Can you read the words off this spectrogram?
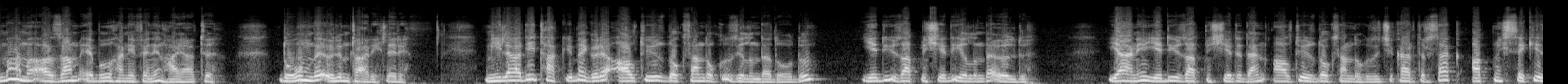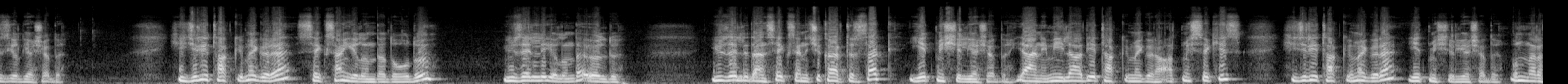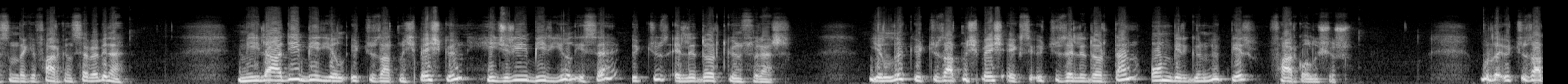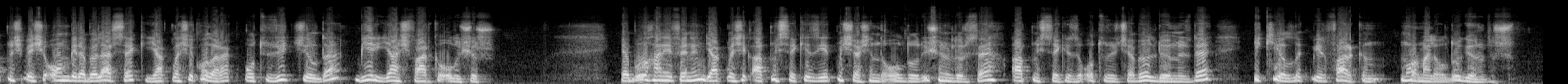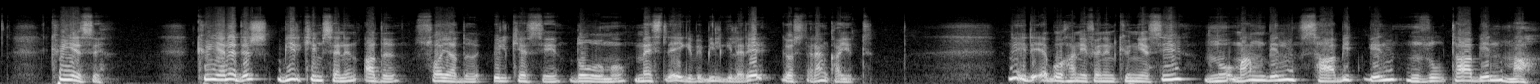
İmam-ı Azam Ebu Hanife'nin hayatı, doğum ve ölüm tarihleri. Miladi takvime göre 699 yılında doğdu, 767 yılında öldü. Yani 767'den 699'u çıkartırsak 68 yıl yaşadı. Hicri takvime göre 80 yılında doğdu, 150 yılında öldü. 150'den 80'i çıkartırsak 70 yıl yaşadı. Yani miladi takvime göre 68, hicri takvime göre 70 yıl yaşadı. Bunun arasındaki farkın sebebi ne? Miladi bir yıl 365 gün, hicri bir yıl ise 354 gün sürer. Yıllık 365 eksi 354'ten 11 günlük bir fark oluşur. Burada 365'i 11'e bölersek yaklaşık olarak 33 yılda bir yaş farkı oluşur. Ebu Hanife'nin yaklaşık 68-70 yaşında olduğu düşünülürse 68'i 33'e böldüğümüzde 2 yıllık bir farkın normal olduğu görülür. Künyesi Künye nedir? Bir kimsenin adı, soyadı, ülkesi, doğumu, mesleği gibi bilgileri gösteren kayıt. Neydi Ebu Hanife'nin künyesi? Numan bin Sabit bin Zulta bin Mah.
